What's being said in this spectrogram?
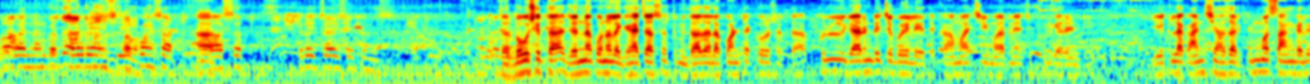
मोबाईल नंबर चौऱ्याऐंशी एकोणसाठ हा. पासष्ट त्रेचाळीस एकोणीस. तर बघू शकता ज्यांना कोणाला घ्यायचं असेल तुम्ही दादाला कॉन्टॅक्ट करू शकता. फुल गॅरंटीचे बैल आहे ते कामाची मारण्याची फुल गॅरंटी एक लाख ऐंशी हजार किंमत सांगायला.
